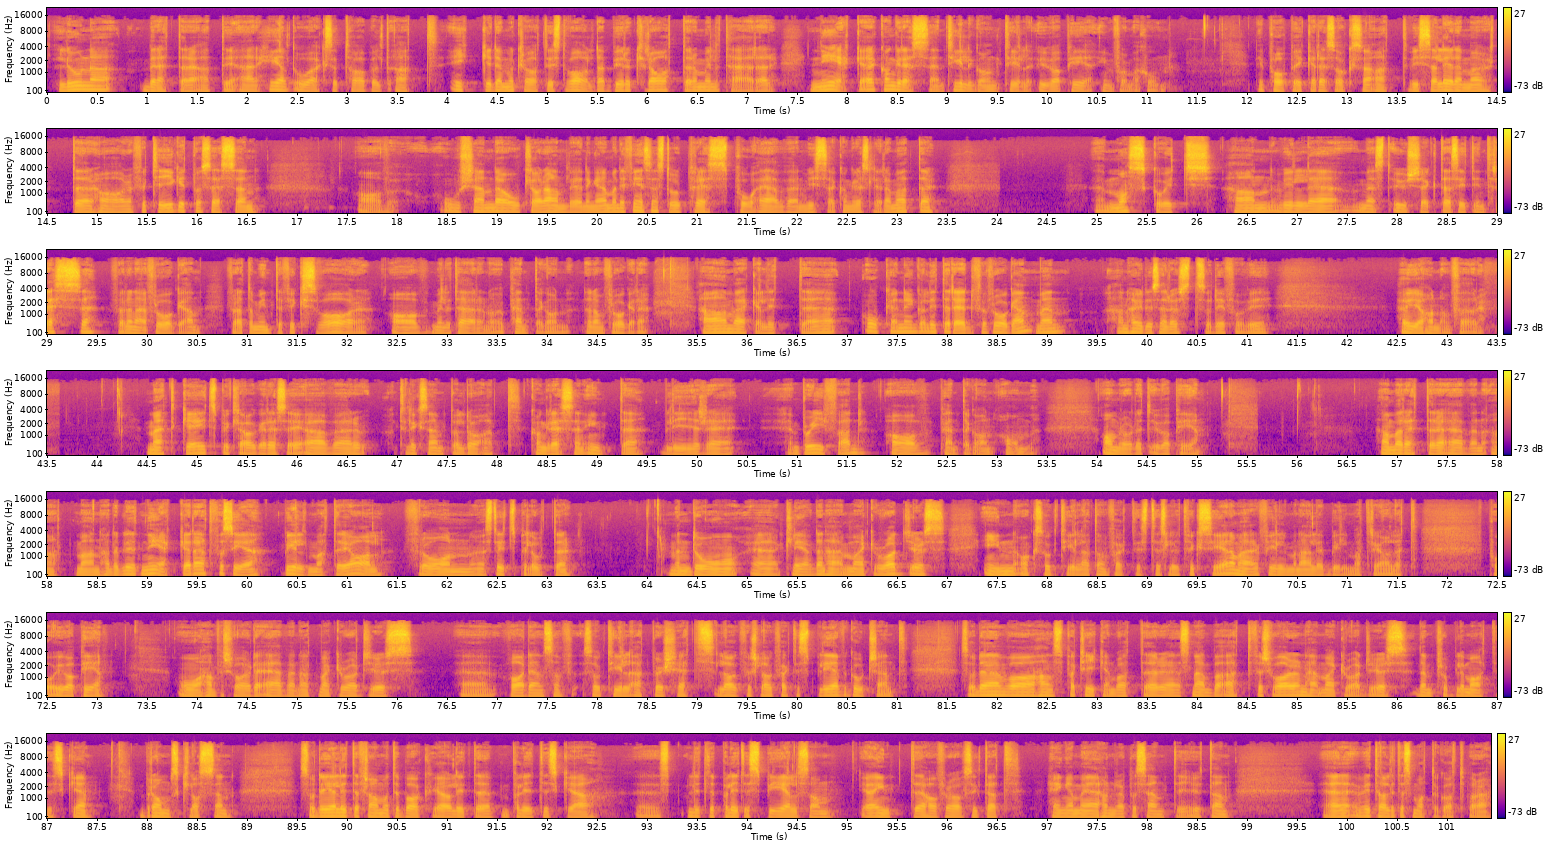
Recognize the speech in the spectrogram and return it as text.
Luna berättade att det är helt oacceptabelt att icke-demokratiskt valda byråkrater och militärer nekar kongressen tillgång till UAP-information. Det påpekades också att vissa ledamöter har förtigit processen av okända och oklara anledningar. Men det finns en stor press på även vissa kongressledamöter. Moskowitz, han ville mest ursäkta sitt intresse för den här frågan. För att de inte fick svar av militären och Pentagon när de frågade. Han verkar lite okunnig och lite rädd för frågan. Men han höjde sin röst så det får vi höja honom för. Matt Gates beklagade sig över till exempel då att kongressen inte blir eh, briefad av Pentagon om området UAP. Han berättade även att man hade blivit nekade att få se bildmaterial från stridspiloter. Men då eh, klev den här Mike Rogers in och såg till att de faktiskt till slut fick se de här filmerna eller bildmaterialet på UAP. Och han försvarade även att Mike Rogers eh, var den som såg till att Burchetts lagförslag faktiskt blev godkänt. Så där var hans partikamrater snabba att försvara den här Mike Rogers, den problematiska bromsklossen. Så det är lite fram och tillbaka och lite politiska, eh, lite politiskt spel som jag inte har för avsikt att hänga med 100% i utan eh, vi tar lite smått och gott bara.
